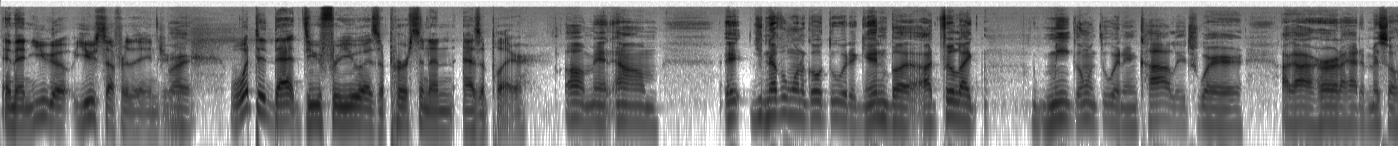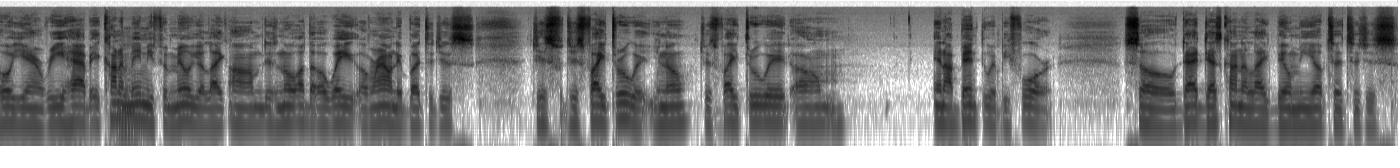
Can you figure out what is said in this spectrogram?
and then you go, you suffer the injury. Right. What did that do for you as a person and as a player? Oh man, um, it, you never want to go through it again, but I feel like me going through it in college where I got hurt, I had to miss a whole year in rehab. It kind of made me familiar. Like, um, there's no other way around it but to just, just, just fight through it. You know, just fight through it. Um, and I've been through it before, so that that's kind of like built me up to to just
